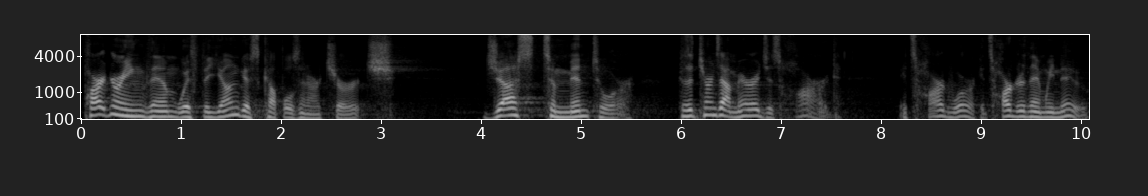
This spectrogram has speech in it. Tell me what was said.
partnering them with the youngest couples in our church just to mentor. Because it turns out marriage is hard. It's hard work, it's harder than we knew.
